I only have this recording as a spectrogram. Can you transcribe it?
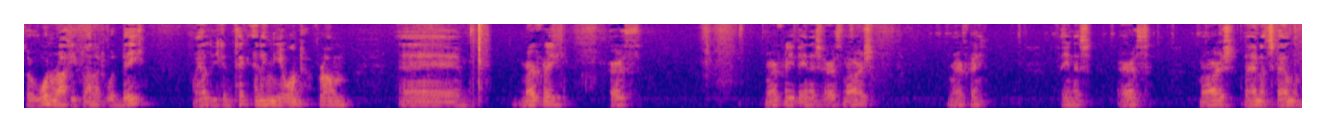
So one rocky planet would be, well, you can take anything you want from uh, Mercury, Earth, Mercury, Venus, Earth, Mars, Mercury, Venus, Earth, Mars. Now I'm not spelling them,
